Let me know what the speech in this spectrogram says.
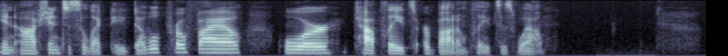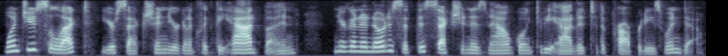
an option to select a double profile or top plates or bottom plates as well. Once you select your section, you're going to click the Add button, and you're going to notice that this section is now going to be added to the Properties window.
